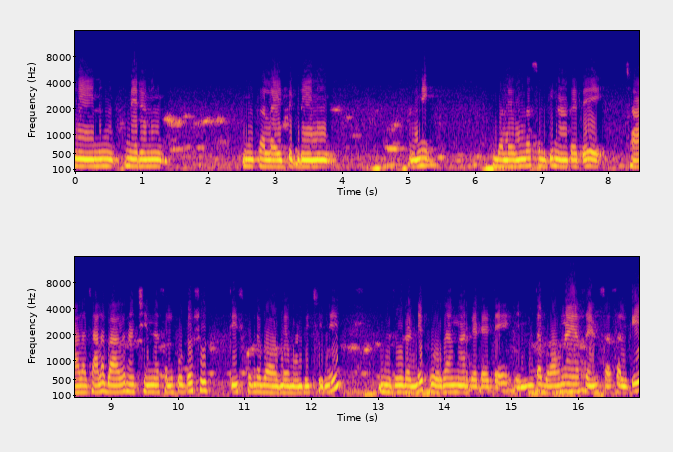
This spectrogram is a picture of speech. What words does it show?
గ్రీను మెరూన్ ఇంకా లైట్ గ్రీను అన్నీ భలే ఉంది అసలుకి. నాకైతే చాలా చాలా బాగా నచ్చింది. అసలు ఫోటోషూట్ తీసుకుంటే బాగుండేమనిపించింది ఇంకా చూడండి కూరగాయల మార్కెట్ అయితే ఎంత బాగున్నాయో ఫ్రెండ్స్ అసలుకి.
